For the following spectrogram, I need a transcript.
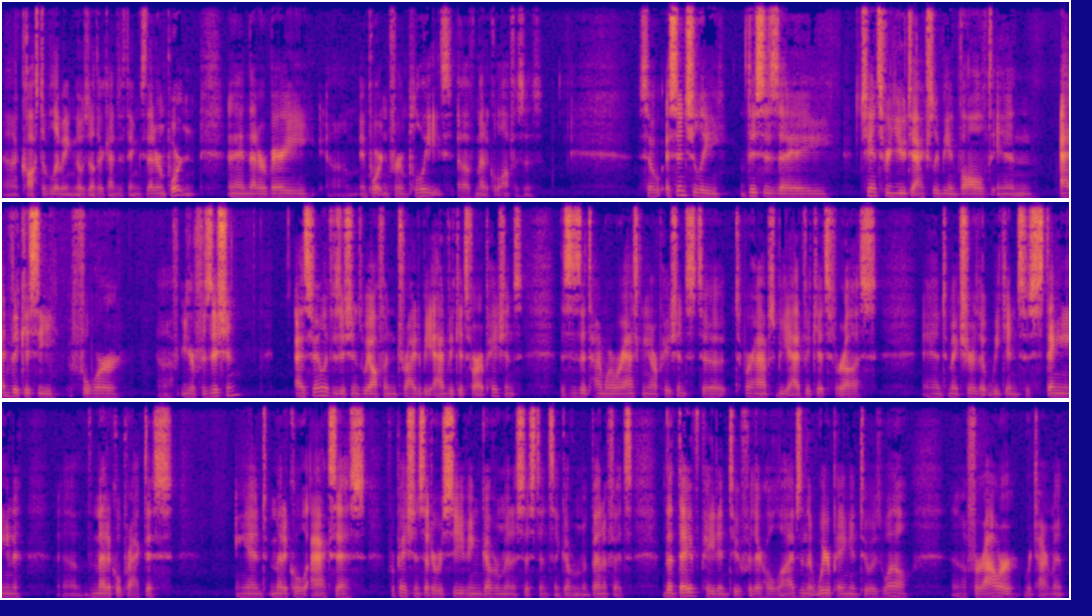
uh, cost of living, those other kinds of things that are important and that are very um, important for employees of medical offices. So essentially, this is a chance for you to actually be involved in advocacy for uh, your physician. As family physicians, we often try to be advocates for our patients. This is a time where we're asking our patients to, to perhaps be advocates for us and to make sure that we can sustain uh, the medical practice and medical access for patients that are receiving government assistance and government benefits that they've paid into for their whole lives and that we're paying into as well uh, for our retirement.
